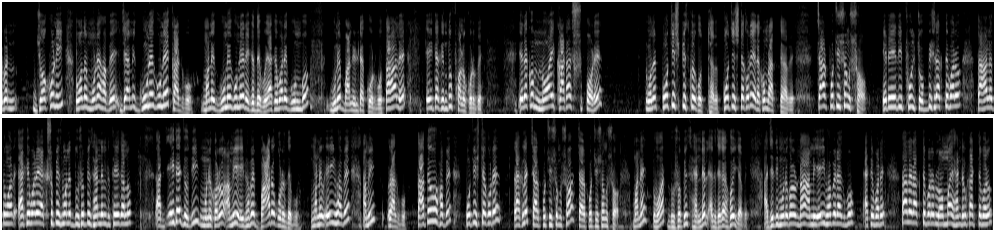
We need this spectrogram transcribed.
এবার যখনই তোমাদের মনে হবে যে আমি গুনে গুনে কাটবো মানে গুনে গুনে রেখে দেবো, একেবারে গুনবো, গুনে বান্ডিলটা করব। তাহলে এইটা কিন্তু ফলো করবে। এরকম নয় কাটার পরে তোমাদের পঁচিশ পিস করে করতে হবে, পঁচিশটা করে এরকম রাখতে হবে। চার পঁচিশ সং শ এটা যদি ফুল চব্বিশ রাখতে পারো, তাহলে তোমার একেবারে একশো পিস মালের দুশো পিস হ্যান্ডেল থেকে গেল। আর এইটা যদি মনে করো আমি এইভাবে বারো করে দেব মানে এইভাবে আমি রাখব, তাতেও হবে পঁচিশটা করে রাখলে চার পঁচিশ অংশ, চার পঁচিশ অংশ মানে তোমার দুশো পিস হ্যান্ডেল এক জায়গায় হয়ে যাবে। আর যদি মনে করো না আমি এইভাবে রাখব একেবারে, তাহলে রাখতে পারো, লম্বায় হ্যান্ডেল কাটতে পারো।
